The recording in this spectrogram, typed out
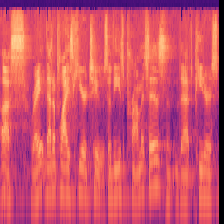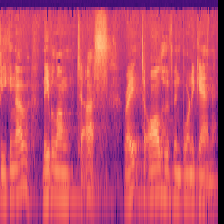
us, right, that applies here too. So these promises that Peter is speaking of, they belong to us, right? To all who have been born again.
